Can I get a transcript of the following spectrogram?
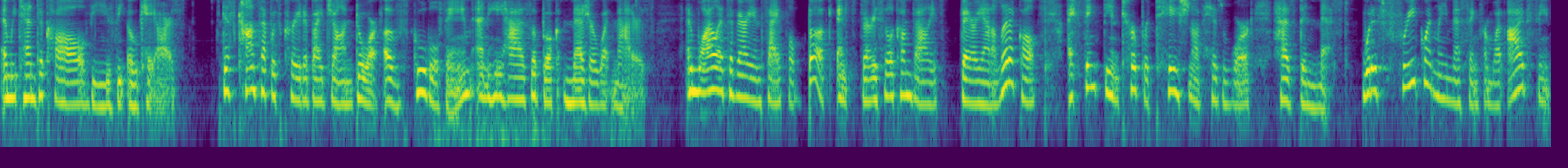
and we tend to call these the OKRs. This concept was created by John Doerr of Google fame, and he has a book, Measure What Matters. And while it's a very insightful book and it's very Silicon Valley, it's very analytical, I think the interpretation of his work has been missed. What is frequently missing from what I've seen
